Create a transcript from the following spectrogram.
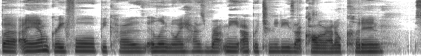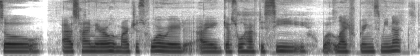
But I am grateful because Illinois has brought me opportunities that Colorado couldn't. So, as Time Arrow marches forward, I guess we'll have to see what life brings me next.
